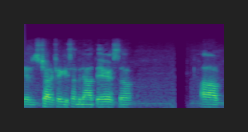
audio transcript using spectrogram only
you know just try to figure something out there. So um,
